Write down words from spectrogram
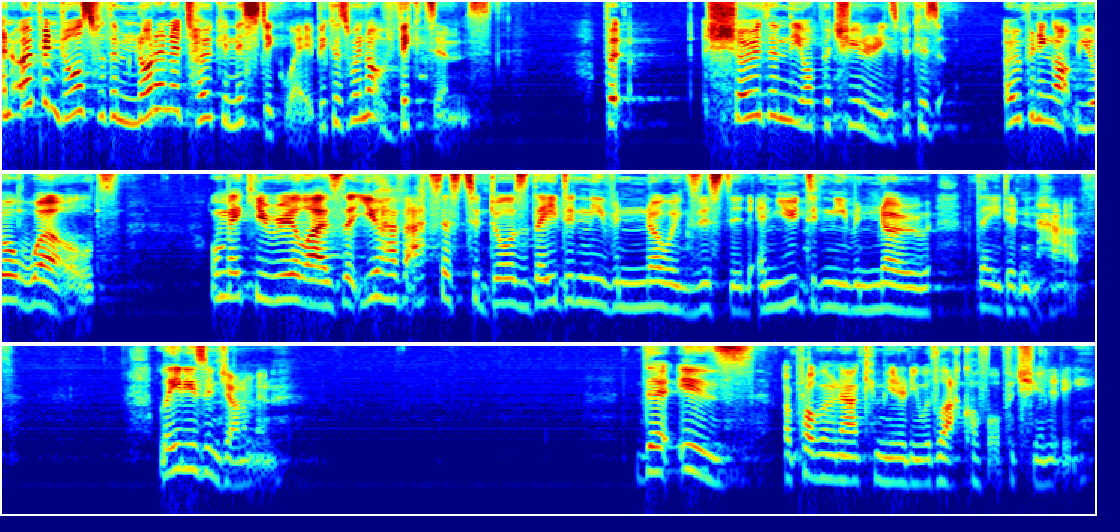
and open doors for them not in a tokenistic way, because we're not victims, but show them the opportunities, because opening up your world will make you realize that you have access to doors they didn't even know existed and you didn't even know they didn't have. Ladies and gentlemen, there is a problem in our community with lack of opportunity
